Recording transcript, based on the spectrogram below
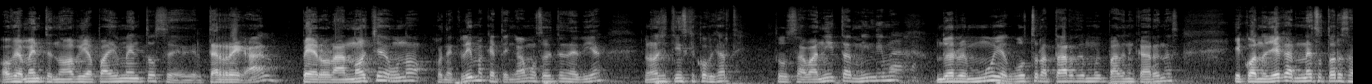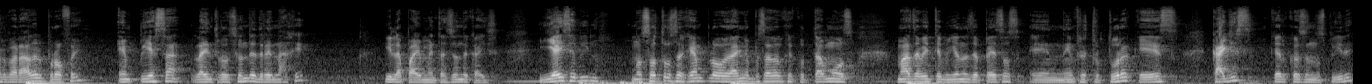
Obviamente no había pavimentos, eh, te regal, pero la noche uno, con el clima que tengamos ahorita en el día, la noche tienes que cobijarte tu sabanita mínimo, duerme muy a gusto la tarde, muy padre en Cárdenas. Y cuando llega Ernesto Torres Alvarado, el profe, empieza la introducción de drenaje y la pavimentación de calles. Y ahí se vino. Nosotros, ejemplo, el año pasado ejecutamos más de 20 millones de pesos en infraestructura, que es calles, que es lo que se nos pide.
